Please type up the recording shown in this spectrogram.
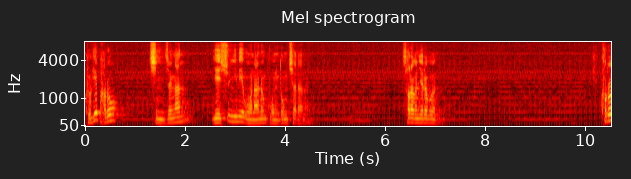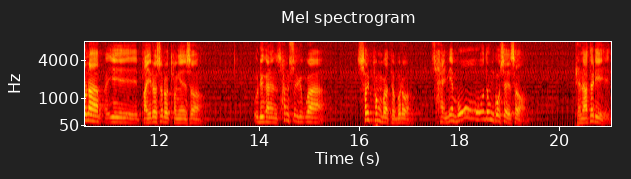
그게 바로 진정한 예수님이 원하는 공동체라는 것. 사랑하는 여러분, 코로나 이 바이러스로 통해서 우리가는 상실과 슬픔과 더불어 삶의 모든 곳에서 변화들이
